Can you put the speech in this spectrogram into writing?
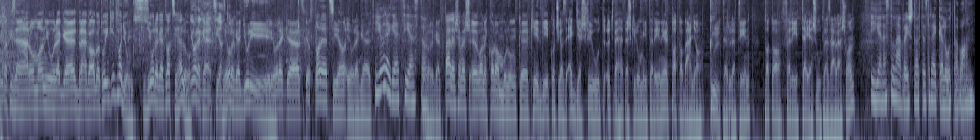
óra 13 van, jó reggel, drága hallgatóink, itt vagyunk. Jó reggelt, Laci, hello! Jó reggelt, sziasztok! Jó reggelt, Gyuri! Jó reggelt, sziasztok! Anett, szia, jó reggelt! Jó reggelt, sziasztok! Jó reggelt. Pár SMS, van egy karambolunk, két gépkocsi az egyes főút 57-es kilométerénél, Tatabánya külterületén, Tata felé teljes útlezárás van. Igen, ez továbbra is tart, ez reggel óta van.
